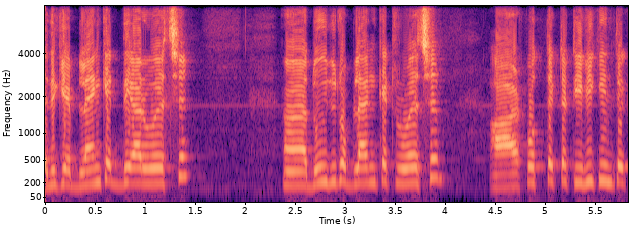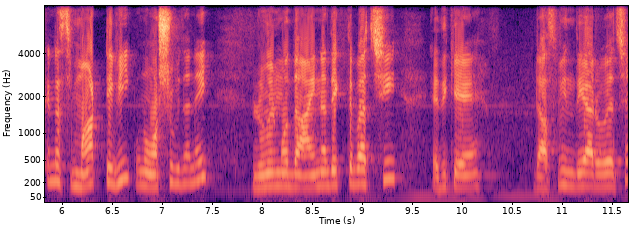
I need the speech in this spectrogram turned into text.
এদিকে ব্ল্যাঙ্কেট দেওয়া রয়েছে। দুই দুটো ব্ল্যাঙ্কেট রয়েছে। আর প্রত্যেকটা টিভি কিন্তু এখানে স্মার্ট টিভি, কোনো অসুবিধা নেই। রুমের মধ্যে আয়না দেখতে পাচ্ছি। এদিকে ডাস্টবিন দেওয়া রয়েছে।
